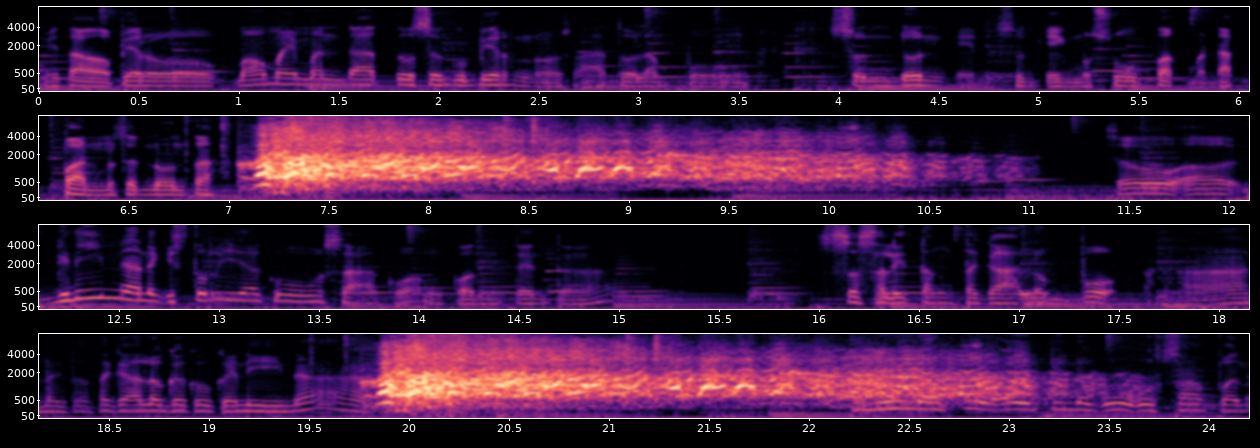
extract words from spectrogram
bitaw pero mao may mandato sa gobyerno sa ato lang pong sundon kay lisod kay musupak madakpan man sad noon ta So, uh, ganina nag-istorya ko sa ako ang content ha? sa salitang Tagalog po. Ha, nagtatagalog ako kanina. kanina po ay pinag-uusapan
